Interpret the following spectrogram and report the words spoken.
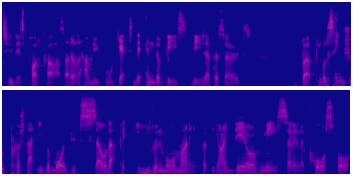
to this podcast. I don't know how many will get to the end of these these episodes, but people are saying you should push that even more. You'd sell that for even more money. But the idea of me selling a course for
